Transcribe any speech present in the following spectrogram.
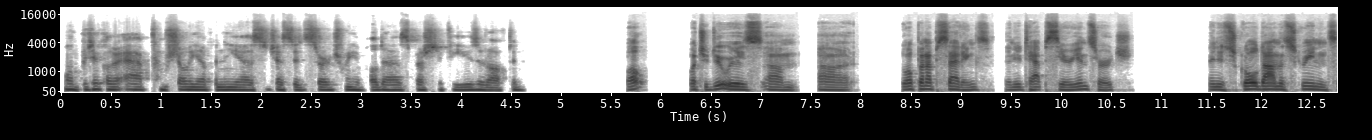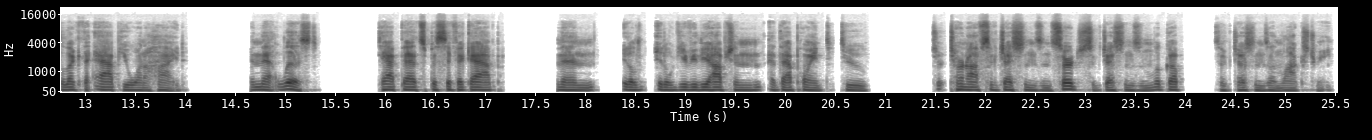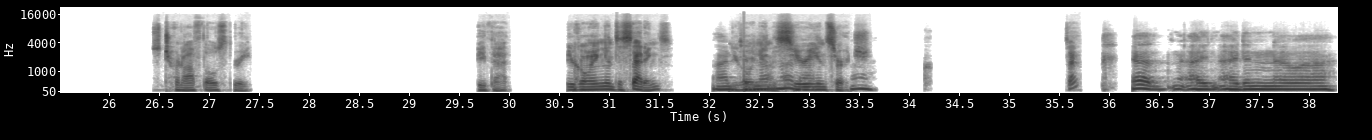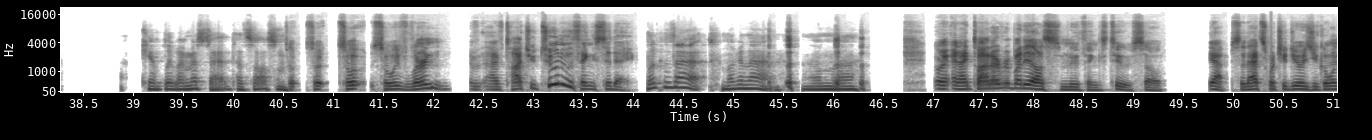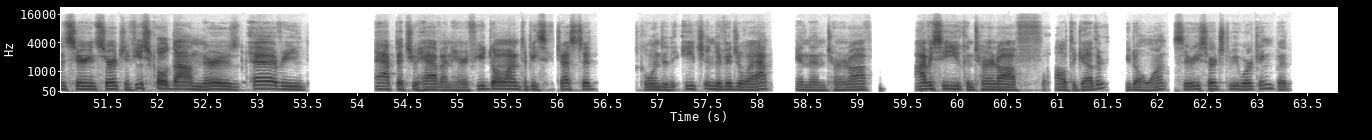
one particular app from showing up in the uh, suggested search when you pull down, especially if you use it often. Well, what you do is um, uh, you open up settings, then you tap Siri and search, then you scroll down the screen and select the app you want to hide. In that list, tap that specific app, and then it'll it'll give you the option at that point to t- turn off suggestions in search, suggestions in lookup, suggestions on lock screen. Just turn off those three. Repeat that. You're going into settings. I You're going into Siri that. and search. Oh. Yeah, I I didn't know. Uh, I can't believe I missed that. That's awesome. So, so, so, so we've learned. I've taught you two new things today, Look at that. Look at that. Um, uh, and I taught everybody else some new things too. So, yeah. So that's what you do is you go into Siri and search. If you scroll down, there's every app that you have on here. If you don't want it to be suggested, go into the, each individual app and then turn it off. Obviously, you can turn it off altogether. You don't want Siri search to be working, but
